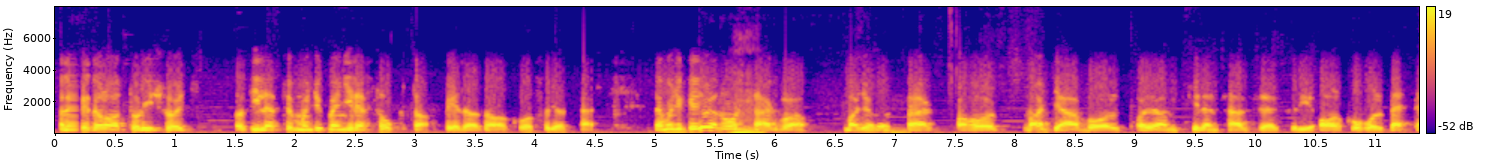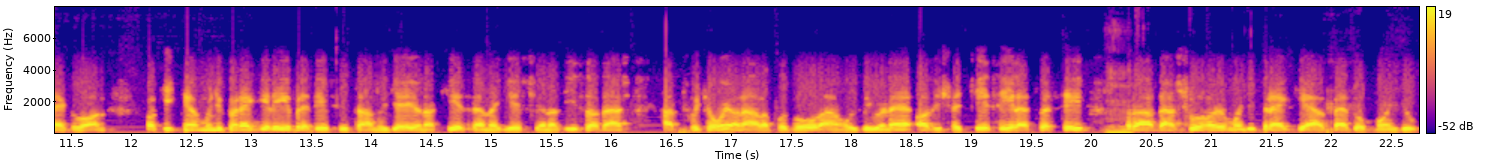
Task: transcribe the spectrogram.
hanem például attól is, hogy az illető mondjuk mennyire szokta például az alkoholfogyasztást. De mondjuk egy olyan országban, Magyarország, ahol nagyjából olyan 900 ezer körüli alkohol beteg van, akiknek mondjuk a reggel ébredés után ugye jön a kézremegés, jön az izzadás, hát hogyha olyan állapotban olához ülne, az is egy kész életveszély. Ráadásul, ha ő mondjuk reggel bedob mondjuk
